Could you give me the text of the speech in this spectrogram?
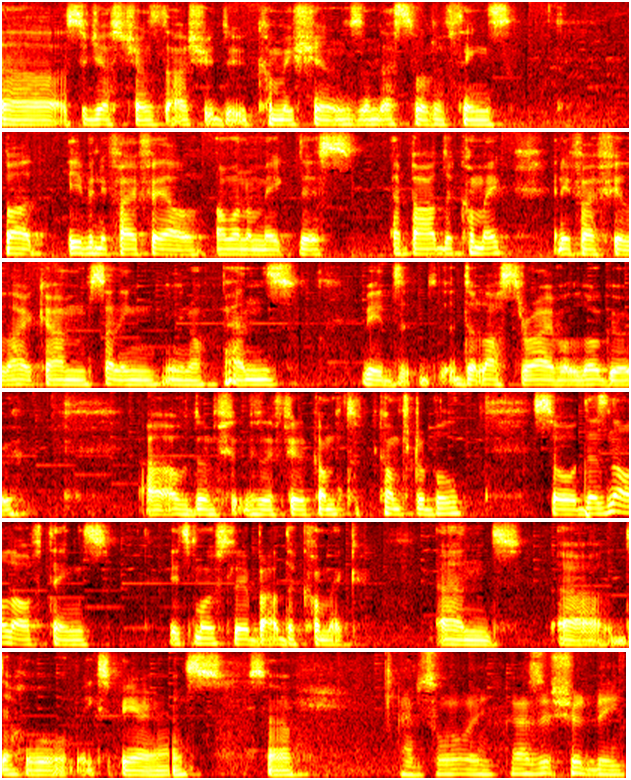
uh, suggestions that I should do commissions and that sort of things. But even if I fail, I want to make this about the comic, and if I feel like I'm selling, you know, pens with the Last Arrival logo, uh, I wouldn't feel com- comfortable. So there's not a lot of things. It's mostly about the comic and uh, the whole experience. So Absolutely, as it should be.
